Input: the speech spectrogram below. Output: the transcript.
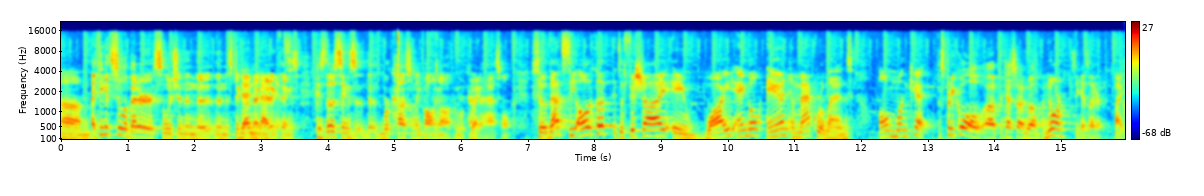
Um, I think it's still a better solution than the than the stick-on magnetic magnets. things because those things th- were constantly falling off and were kind of a hassle. so that's the Olloclip. It's a fisheye, a wide angle, and a macro lens all in one kit. That's pretty cool. Uh, for test, I'm Will. I'm Norm. See you guys later. Bye.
